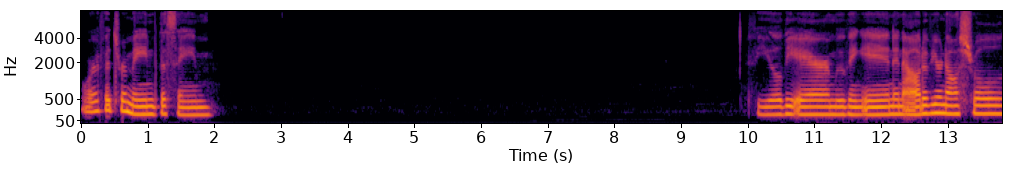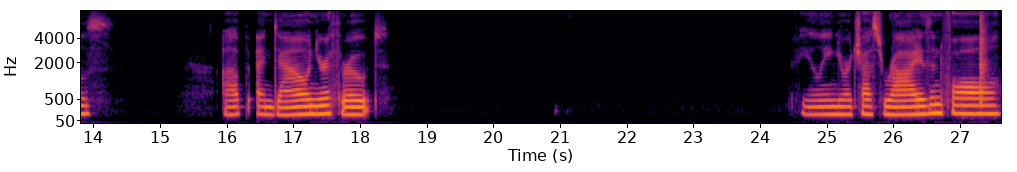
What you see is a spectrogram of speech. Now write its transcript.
or if it's remained the same. Feel the air moving in and out of your nostrils, up and down your throat. Feeling your chest rise and fall.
